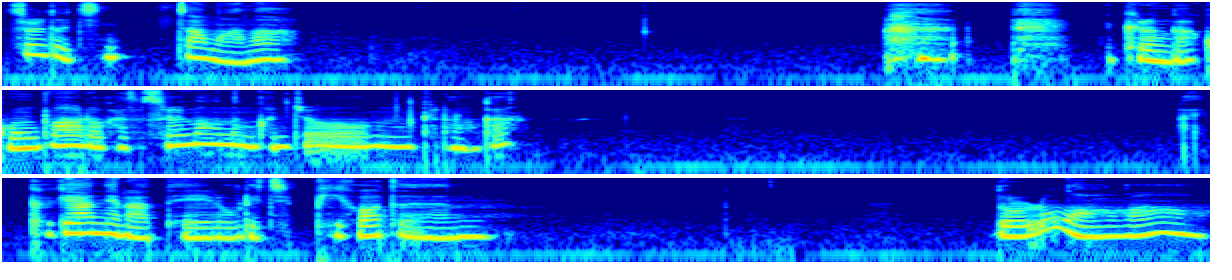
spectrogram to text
술도 진짜 많아. 그런가? 공부하러 가서 술 먹는 건 좀 그런가? 아, 그게 아니라 내일 우리 집 비거든. 놀러 와.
